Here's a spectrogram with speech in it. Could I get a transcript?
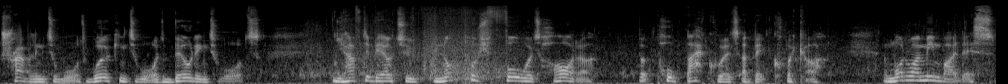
traveling towards working towards building towards you have to be able to not push forwards harder, but pull backwards a bit quicker. And what do I mean by this?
